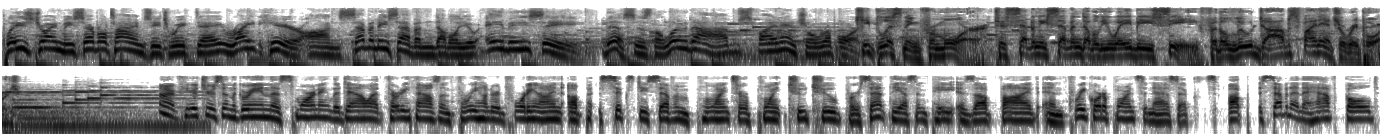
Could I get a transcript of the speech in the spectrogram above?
Please join me several times each weekday right here on 77 WABC. This is the Lou Dobbs Financial Report. Keep listening for more to 77 WABC for the Lou Dobbs Financial Report. All right, futures in the green this morning. The Dow at 30,349 up 67 points or 0.22%. The S&P is up five and three quarter points. The Nasdaq's up seven and a half gold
